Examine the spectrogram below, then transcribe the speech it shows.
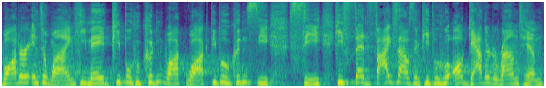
water into wine. He made people who couldn't walk walk, people who couldn't see see. He fed 5,000 people who all gathered around him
